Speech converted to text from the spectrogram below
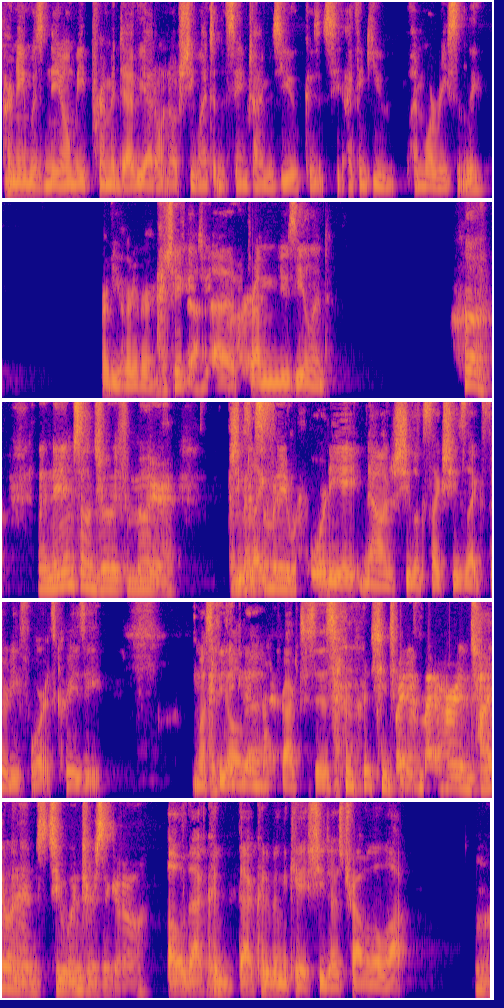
her name was Naomi Premadevi. I don't know if she went at the same time as you because I think you went more recently. Or have you heard of her? I think uh, uh, from New Zealand. Huh. The name sounds really familiar. I she's like somebody 48 now, and she looks like she's like 34. It's crazy. Must I be all the met, practices. she might have met her in Thailand two winters ago. Oh, that could that could have been the case. She does travel a lot. Hmm.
